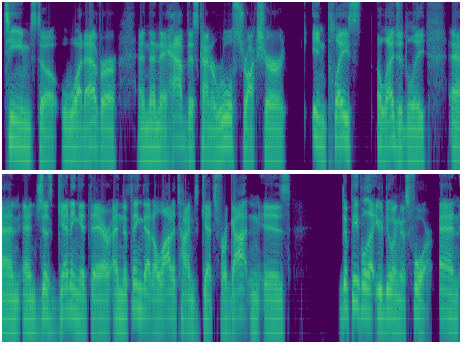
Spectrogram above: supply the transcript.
teams to whatever and then they have this kind of rule structure in place allegedly and and just getting it there and the thing that a lot of times gets forgotten is the people that you're doing this for. And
